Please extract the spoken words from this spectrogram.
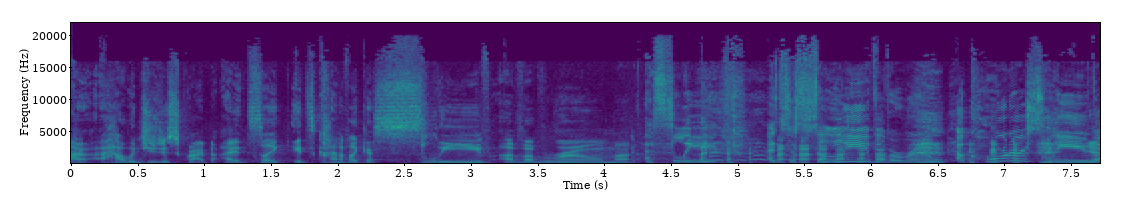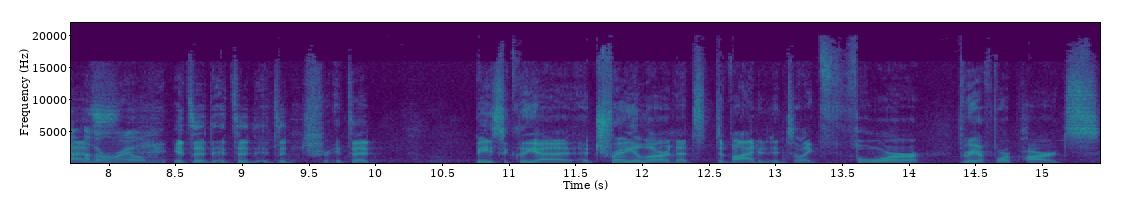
I, how would you describe it? It's like it's kind of like a sleeve of a room. A sleeve. it's a sleeve of a room. A quarter sleeve Yes. of a room. It's a it's a it's a tr- it's a basically a, a trailer that's divided into like four, three or four parts,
